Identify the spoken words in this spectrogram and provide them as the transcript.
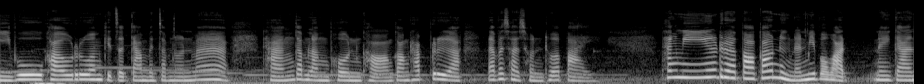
ีผู้เข้าร่วมกิจกรรมเป็นจำนวนมาก ทั้งกำลังพลของกองทัพเรือและประชาชนทั่วไป ทั้งนี้เรือต่อ91 นั้นมีประวัติในการ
